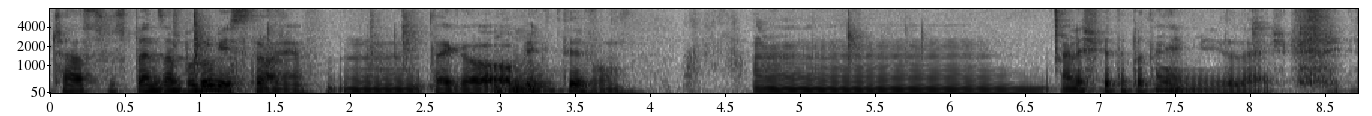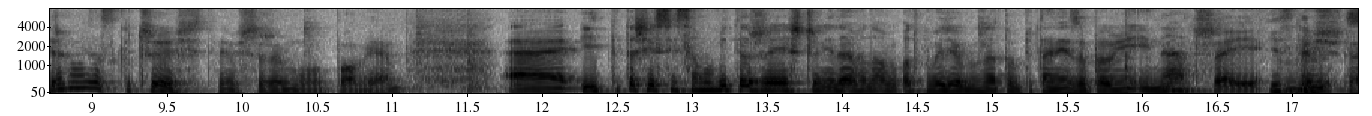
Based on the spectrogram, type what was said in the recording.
czasu spędzam po drugiej stronie mm, tego obiektywu. Mm, ale świetne pytanie mi zadałeś. I trochę mnie zaskoczyłeś tym, szczerze mu powiem. E, I to też jest niesamowite, że jeszcze niedawno odpowiedziałbym na to pytanie zupełnie inaczej. Jestem, Myślę,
